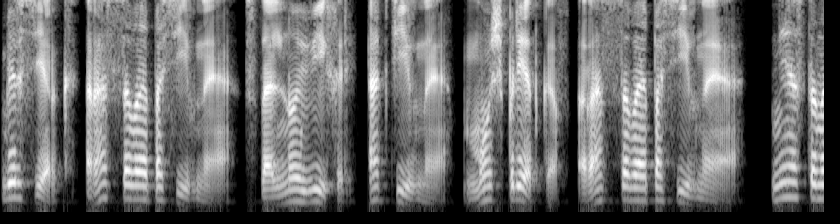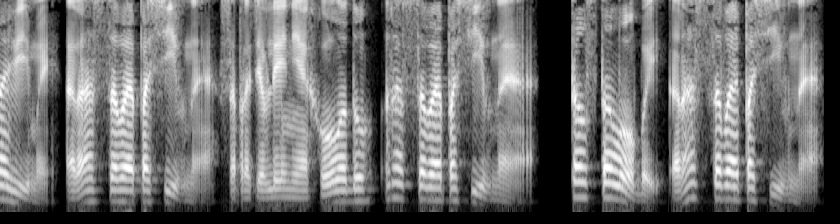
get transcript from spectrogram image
Берсерк. Расовая пассивная. Стальной вихрь. Активная. Мощь предков. Расовая пассивная. Неостановимый. Расовая пассивная. Сопротивление холоду. Расовая пассивная. Толстолобый. Расовая пассивная.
